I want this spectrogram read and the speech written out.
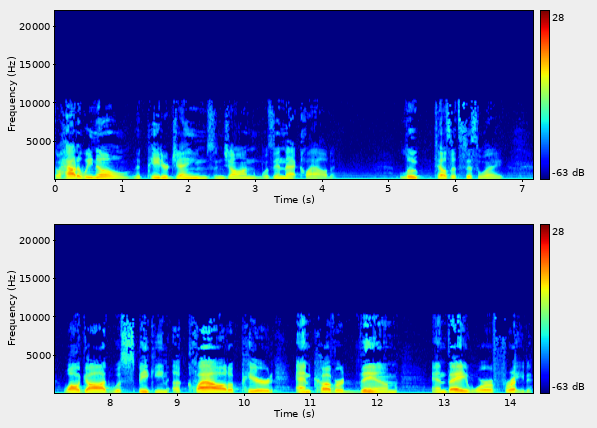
So how do we know that Peter, James, and John was in that cloud? Luke tells us this way while God was speaking, a cloud appeared and covered them, and they were afraid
